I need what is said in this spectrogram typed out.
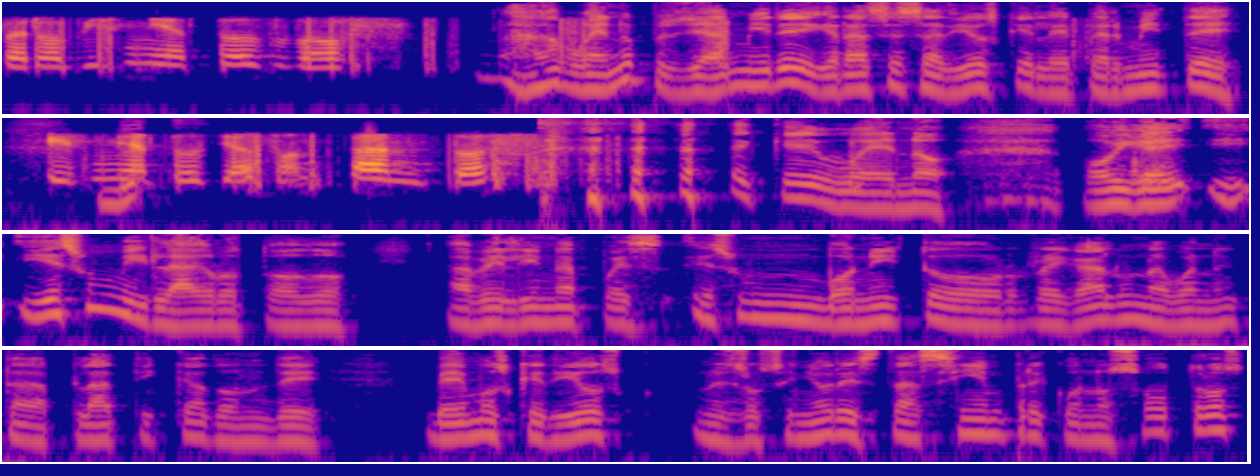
pero bisnietos dos. Ah, bueno, pues ya mire, gracias a Dios que le permite. Bisnietos ya son tantos. Qué bueno. Oiga, y, y es un milagro todo. Abelina, pues es un bonito regalo, una bonita plática donde vemos que Dios nuestro Señor está siempre con nosotros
